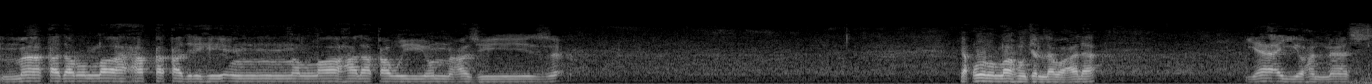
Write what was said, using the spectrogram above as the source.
ما قدروا الله حق قدره إن الله لقوي عزيز. يقول الله جل وعلا يا أيها الناس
